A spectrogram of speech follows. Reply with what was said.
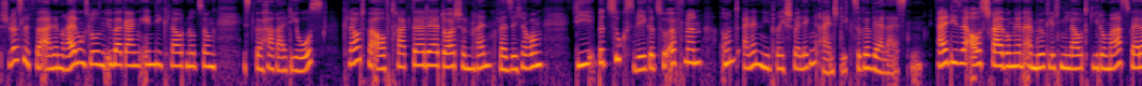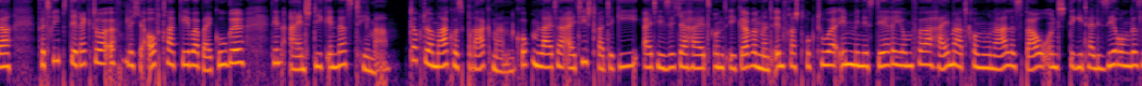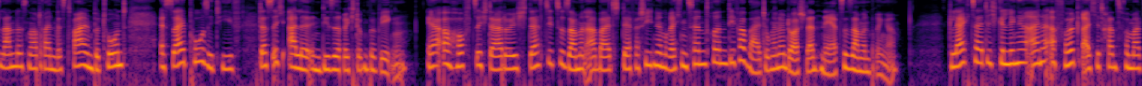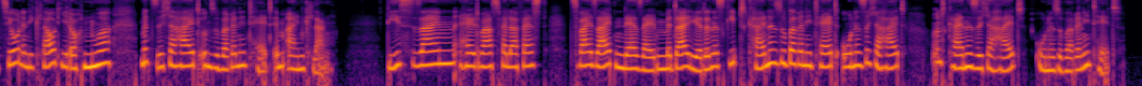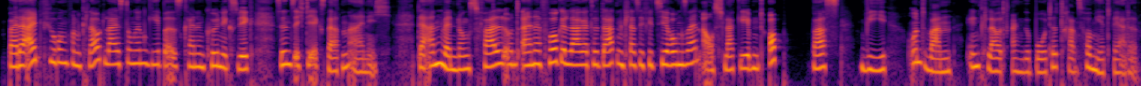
Schlüssel für einen reibungslosen Übergang in die Cloud-Nutzung ist für Harald Joos, Cloud-Beauftragter der Deutschen Rentenversicherung, die Bezugswege zu öffnen und einen niedrigschwelligen Einstieg zu gewährleisten. All diese Ausschreibungen ermöglichen laut Guido Maasweller, Vertriebsdirektor öffentliche Auftraggeber bei Google, den Einstieg in das Thema. Dr. Markus Bragmann, Gruppenleiter IT-Strategie, IT-Sicherheit und E-Government-Infrastruktur im Ministerium für Heimat, Kommunales Bau und Digitalisierung des Landes Nordrhein-Westfalen, betont, es sei positiv, dass sich alle in diese Richtung bewegen. Er erhofft sich dadurch, dass die Zusammenarbeit der verschiedenen Rechenzentren die Verwaltungen in Deutschland näher zusammenbringe. Gleichzeitig gelinge eine erfolgreiche Transformation in die Cloud jedoch nur mit Sicherheit und Souveränität im Einklang. Dies seien, hält Marsfeller fest, zwei Seiten derselben Medaille, denn es gibt keine Souveränität ohne Sicherheit und keine Sicherheit ohne Souveränität. Bei der Einführung von Cloud-Leistungen gebe es keinen Königsweg, sind sich die Experten einig. Der Anwendungsfall und eine vorgelagerte Datenklassifizierung seien ausschlaggebend, ob, was, wie und wann in Cloud-Angebote transformiert werde.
